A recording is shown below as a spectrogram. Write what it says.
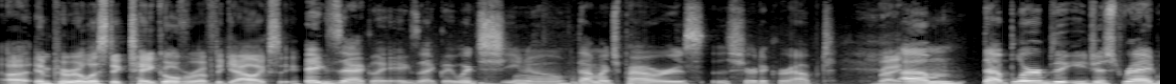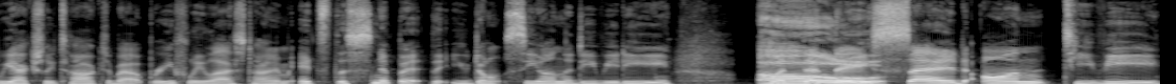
uh, imperialistic takeover of the galaxy. Exactly, exactly. Which, you know, that much power is is sure to corrupt. Right. Um, that blurb that you just read, we actually talked about briefly last time. It's the snippet that you don't see on the DVD, but that they Oh. said on TV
